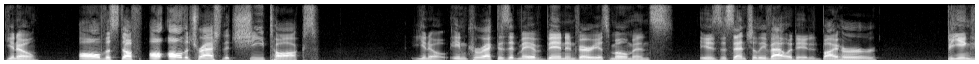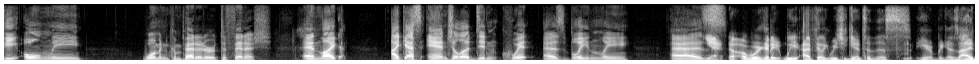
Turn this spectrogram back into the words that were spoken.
you know, all the stuff, all, all the trash that she talks, you know, incorrect as it may have been in various moments, is essentially validated by her being the only woman competitor to finish. And like I guess Angela didn't quit as blatantly as Yeah, no, we're gonna. We I feel like we should get to this here because I,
